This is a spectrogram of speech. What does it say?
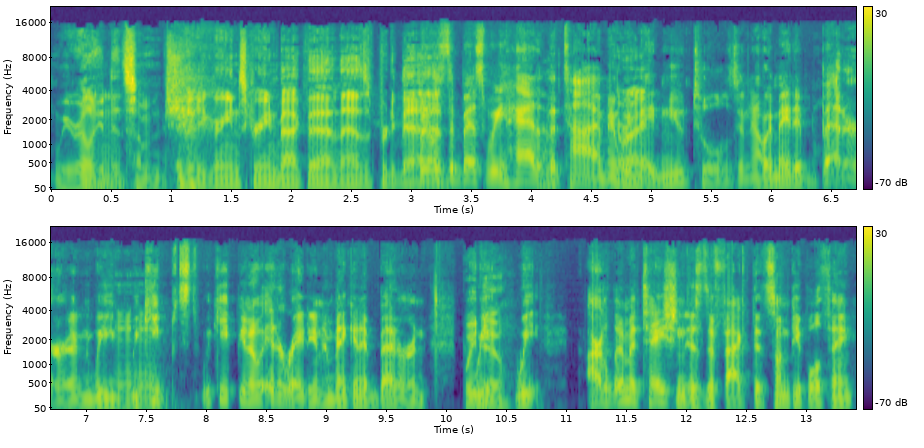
we really did some shitty green screen back then. That was pretty bad. But it was the best we had at the time, and we made new tools, and now we made it better, and we we Mhm. keep we keep you know iterating and making it better, and we, do. We our limitation is the fact that some people think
